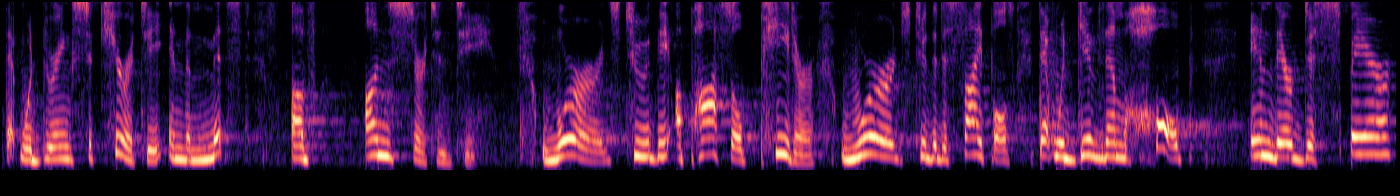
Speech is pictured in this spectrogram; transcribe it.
that would bring security in the midst of uncertainty. Words to the apostle Peter, words to the disciples that would give them hope in their despair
